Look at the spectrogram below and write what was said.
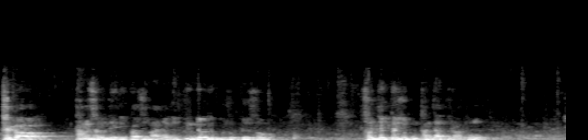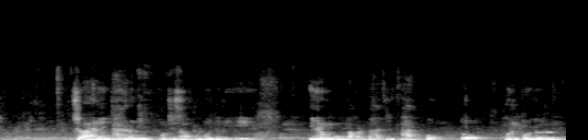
제가 당선되기까지 만약에 능력이 부족해서 선택되지 못한다 하더라도 저 아닌 다른 도지사 후보들이 이런 공약을 받, 받고 또 우리 도의원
